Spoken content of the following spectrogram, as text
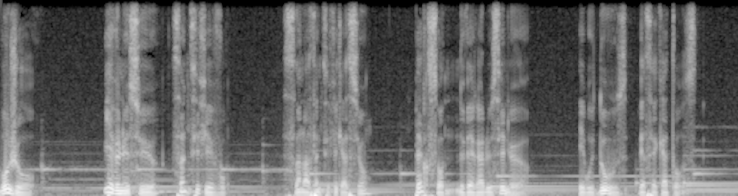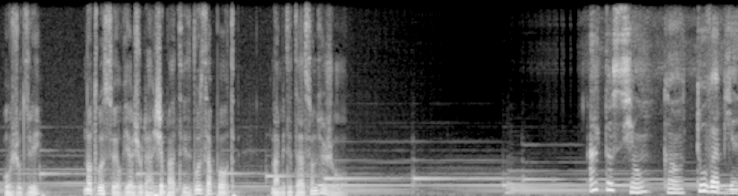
Bonjour, bienvenue sur Sanctifiez-vous. Sans la sanctification, personne ne verra le Seigneur. Hébreu 12, verset 14. Aujourd'hui, notre sœur Virginia Jean-Baptiste vous apporte la méditation du jour. Attention quand tout va bien.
